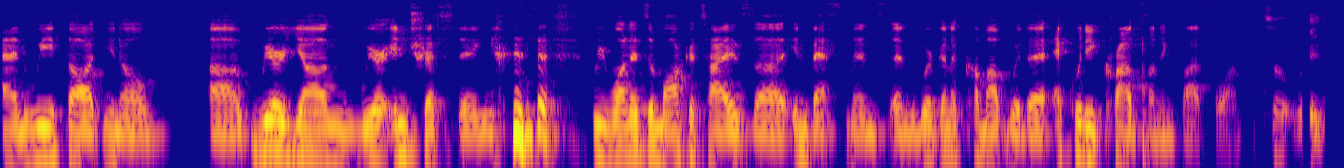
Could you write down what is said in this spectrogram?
and we thought, you know, uh, we're young, we're interesting, we want to democratize uh, investments, and we're going to come up with an equity crowdfunding platform. So wait,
